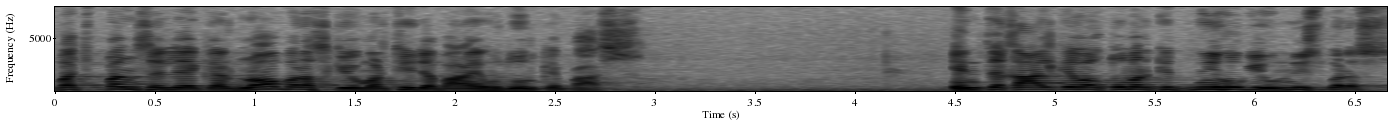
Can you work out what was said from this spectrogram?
بچپن سے لے کر نو برس کی عمر تھی جب آئے حضور کے پاس۔ انتقال کے وقت عمر کتنی ہوگی؟ انیس برس۔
